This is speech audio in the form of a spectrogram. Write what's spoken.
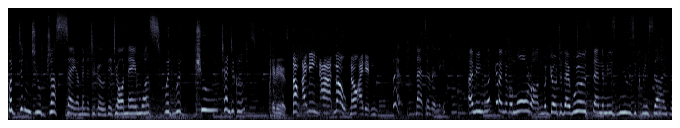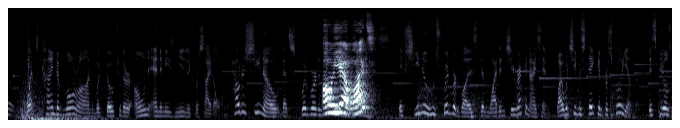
But didn't you just say a minute ago that your name was Squidward Q Tentacles? It is. No, I mean, uh, no, no, I didn't. Well, that's a relief. I mean, what kind of a moron would go to their worst enemy's music recital? What kind of moron would go to their own enemy's music recital? How does she know that Squidward and Oh, yeah, Squidward are what? Enemies? If she knew who Squidward was, then why didn't she recognize him? Why would she mistake him for Squilliam? This feels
